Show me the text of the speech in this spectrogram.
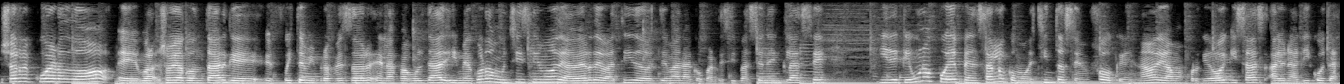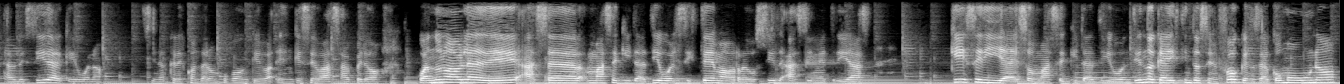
Yo recuerdo, eh, bueno, yo voy a contar que fuiste mi profesor en la facultad y me acuerdo muchísimo de haber debatido el tema de la coparticipación en clase y de que uno puede pensarlo como distintos enfoques, ¿no? Digamos, porque hoy quizás hay una alícuota establecida que, bueno, si nos querés contar un poco en qué, en qué se basa, pero cuando uno habla de hacer más equitativo el sistema o reducir asimetrías, ¿qué sería eso más equitativo? Entiendo que hay distintos enfoques, o sea, cómo uno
